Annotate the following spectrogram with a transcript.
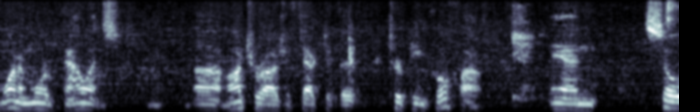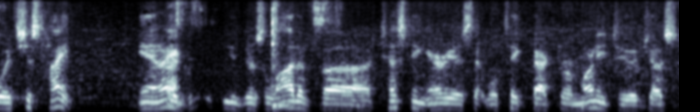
want a more balanced uh, entourage effect of the terpene profile, and so it's just hype. And I agree with you. There's a lot of uh, testing areas that will take backdoor money to adjust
